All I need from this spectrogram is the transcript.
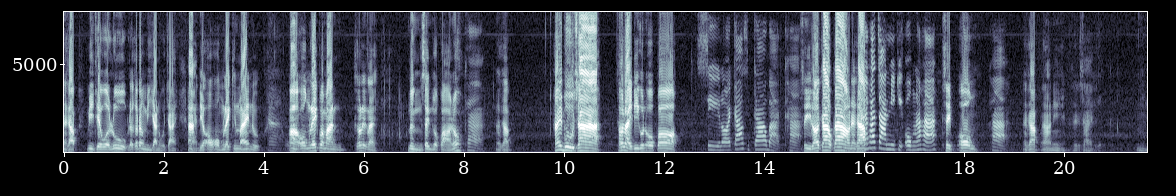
นะครับ มีเทวรูปแล้วก็ต้องมียันหัวใจ อะเดี๋ยวเอาองค์เล็กขึ้นมาให้ดูอ่าอ่าองค์เล็กประมาณเขาเรียกอะไรหนึ่งเซนกว่าๆเนาะค่ะนะครับ ให้บูชาเท่าไหร่ดีคุณโอปอ499 บาทค่ะ 499 นะครับนะคะอาจารย์มีกี่องค์นะคะ 10 องค์ ค่ะ นะครับ อ่า นี่ใส่อืม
